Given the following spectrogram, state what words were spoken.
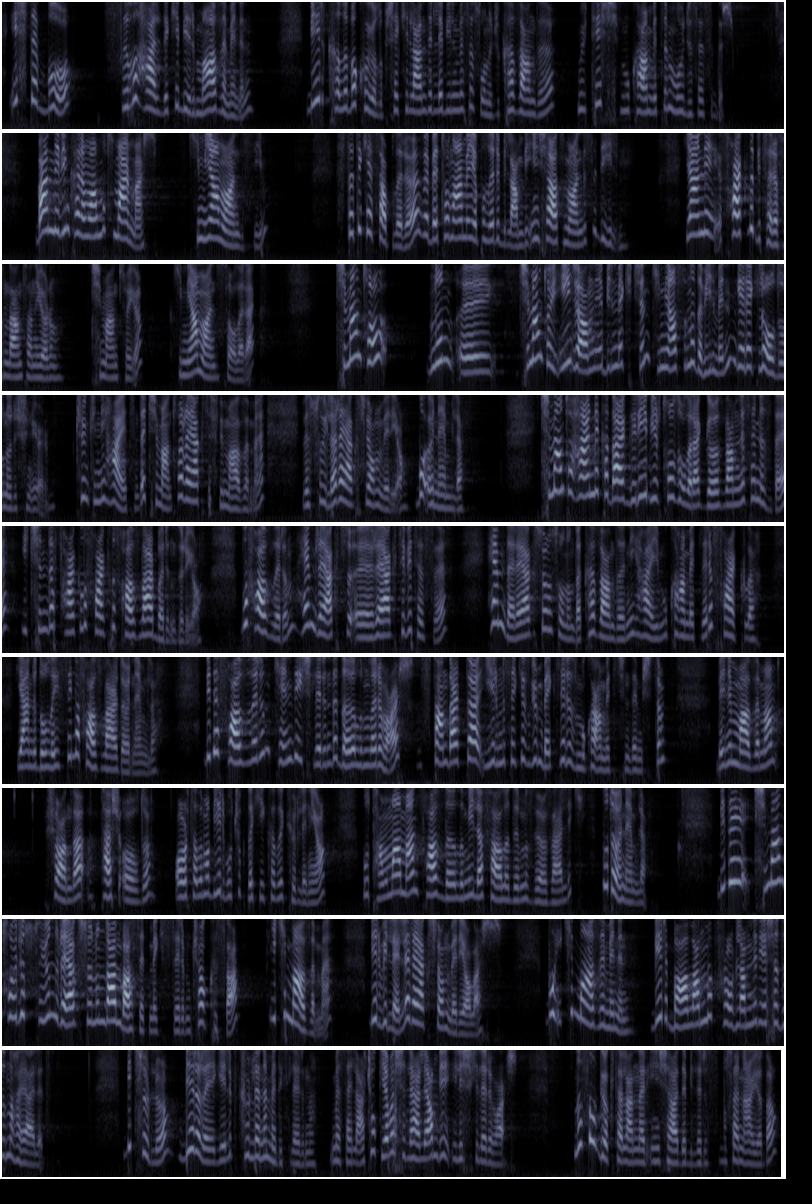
İşte bu sıvı haldeki bir malzemenin bir kalıba koyulup şekillendirilebilmesi sonucu kazandığı müthiş mukavemetin mucizesidir. Ben Nevin Karamahmut Mermer, kimya mühendisiyim. Statik hesapları ve betonarme yapıları bilen bir inşaat mühendisi değilim. Yani farklı bir tarafından tanıyorum çimentoyu, kimya mühendisi olarak. Çimentonun, e, çimentoyu iyice anlayabilmek için kimyasını da bilmenin gerekli olduğunu düşünüyorum. Çünkü nihayetinde çimento reaktif bir malzeme ve suyla reaksiyon veriyor. Bu önemli. Çimento her ne kadar gri bir toz olarak gözlemleseniz de içinde farklı farklı fazlar barındırıyor. Bu fazların hem reaktü- e, reaktivitesi hem de reaksiyon sonunda kazandığı nihai mukavemetleri farklı. Yani dolayısıyla fazlar da önemli. Bir de fazların kendi içlerinde dağılımları var. Standartta 28 gün bekleriz mukavemet için demiştim. Benim malzemem şu anda taş oldu. Ortalama bir buçuk dakikada kürleniyor. Bu tamamen faz dağılımıyla sağladığımız bir özellik. Bu da önemli. Bir de çimento ile suyun reaksiyonundan bahsetmek isterim çok kısa. İki malzeme birbirleriyle reaksiyon veriyorlar. Bu iki malzemenin bir bağlanma problemleri yaşadığını hayal edin. Bir türlü bir araya gelip kürlenemediklerini, mesela çok yavaş ilerleyen bir ilişkileri var. Nasıl gökdelenler inşa edebiliriz bu senaryoda?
